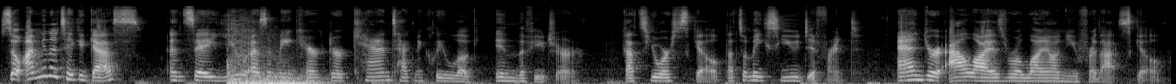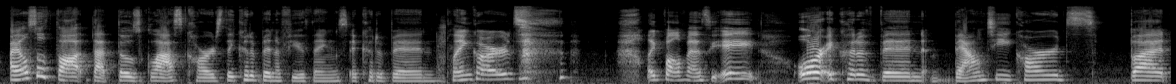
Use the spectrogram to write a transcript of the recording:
So I'm to take a guess and say you as a main character can technically look in the future. That's your skill. That's what makes you different. And your allies rely on you for that skill. I also thought that those glass cards, they could have been a few things. It could have been playing cards, like Final Fantasy VIII, or it could have been bounty cards. But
